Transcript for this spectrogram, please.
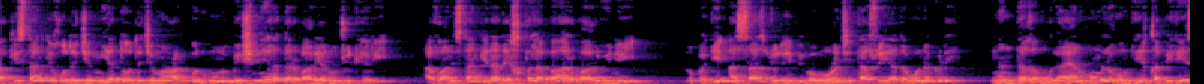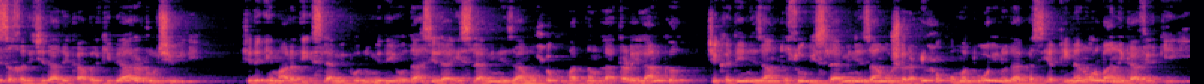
پاکستان کې خو د جمعیت او د جماعت په نومونو بېشمېره درباریان وجود لري افغانستان کې دا د خپله بار بار ویني نو په دې اساس جلیبي به وروره چې تاسو یادونه کړې نن دغه ملایان هم له همدې قبیلې څخه دي چې دا د کابل کې بیا راټول شوي دي چې د امارت اسلامي په نوم د یو داسې لا اسلامي نظام او حکومت نه ملاتړ اعلان کړ چې که دې نظام ته څوک اسلامي نظام او شرعي حکومت ووایي نو دا کس یقینا ورباندې کافر کیږي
